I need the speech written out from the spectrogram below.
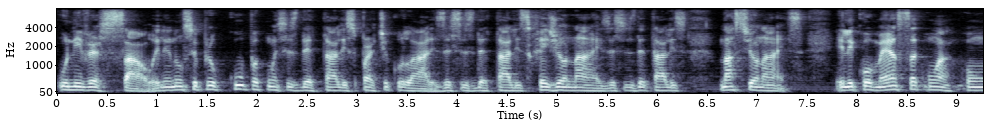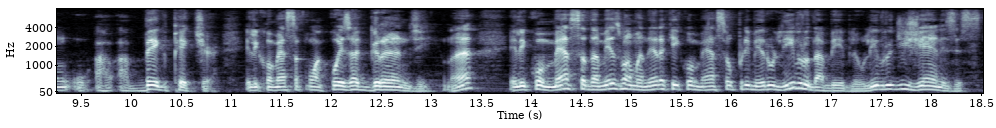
universal, ele não se preocupa com esses detalhes particulares, esses detalhes regionais, esses detalhes nacionais. Ele começa com a, com a, a big picture, ele começa com a coisa grande, né? Ele começa da mesma maneira que começa o primeiro livro da Bíblia, o livro de Gênesis,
